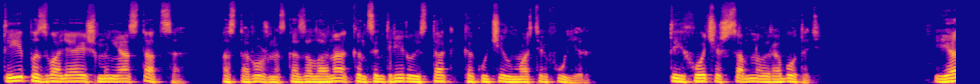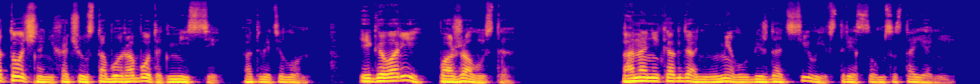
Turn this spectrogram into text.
ты позволяешь мне остаться», – осторожно сказала она, концентрируясь так, как учил мастер Фуллер. «Ты хочешь со мной работать?» «Я точно не хочу с тобой работать, Мисси», – ответил он. «И говори, пожалуйста». Она никогда не умела убеждать силой в стрессовом состоянии.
